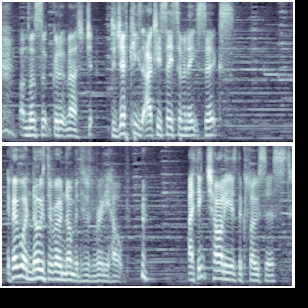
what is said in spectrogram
I'm not so good at maths. Did Jeff Keys actually say 786? If everyone knows their own number, this would really help. I think Charlie is the closest.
